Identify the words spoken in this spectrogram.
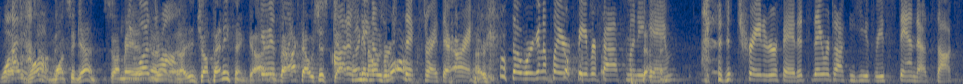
Well, I was wrong it? once again. So I mean, He was wrong. I didn't jump anything, guy. It In fact, like I was just guessing, Odyssey and I was number six right there. All right. so we're going to play our favorite fast money Seven. game. Trade it or fade it. Today we're talking Q3 standout stocks.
